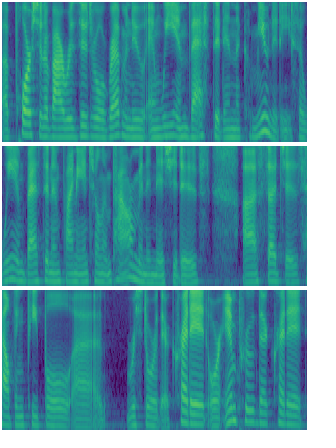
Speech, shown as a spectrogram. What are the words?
a, a, portion of our residual revenue and we invest it in the community. So we invested in financial empowerment initiatives, uh, such as helping people. Uh, restore their credit or improve their credit.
